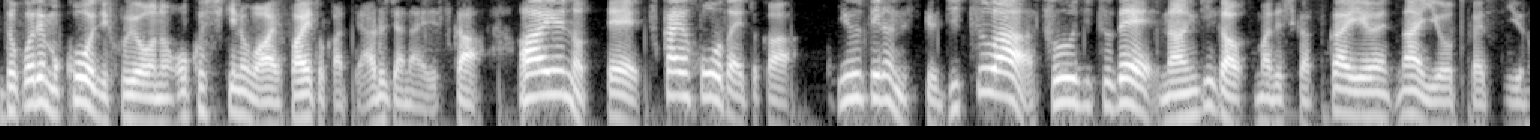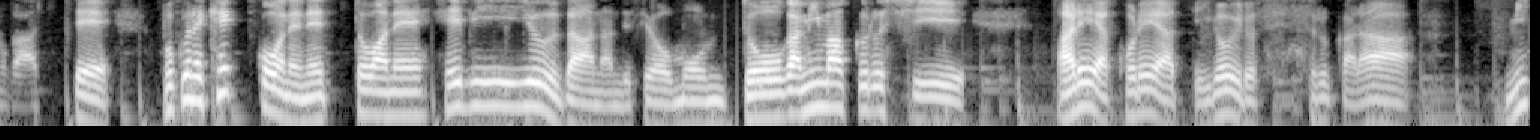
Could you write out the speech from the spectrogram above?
どこでも工事不要の奥式の Wi-Fi とかってあるじゃないですか。ああいうのって使い放題とか言うてるんですけど、実は数日で何ギガまでしか使えないよとかっていうのがあって、僕ね、結構ね、ネットはね、ヘビーユーザーなんですよ。もう動画見まくるし、あれやこれやっていろいろするから、3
